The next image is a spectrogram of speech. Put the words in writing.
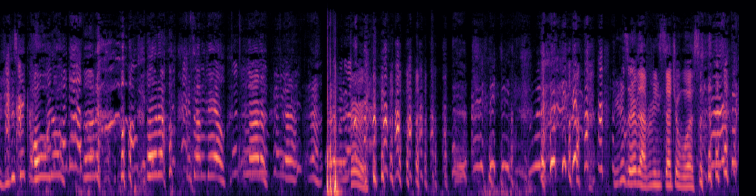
Did you just take? Oh no! Oh no! Oh no! It's on a nail! Oh no! Oh, no. I don't want to. you deserve that for being such a wuss.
